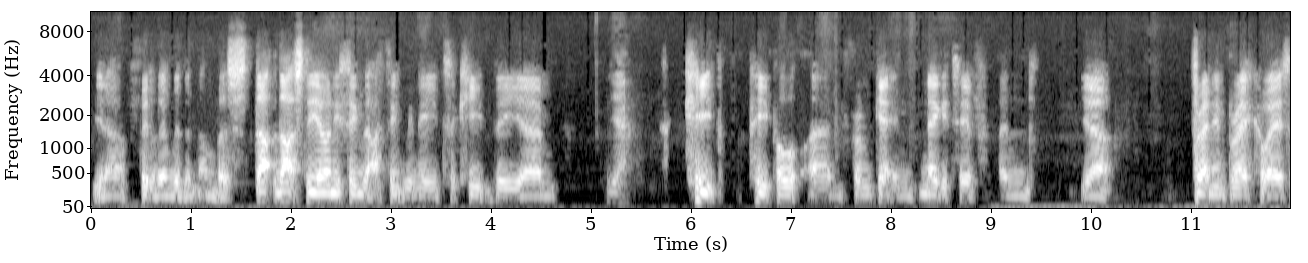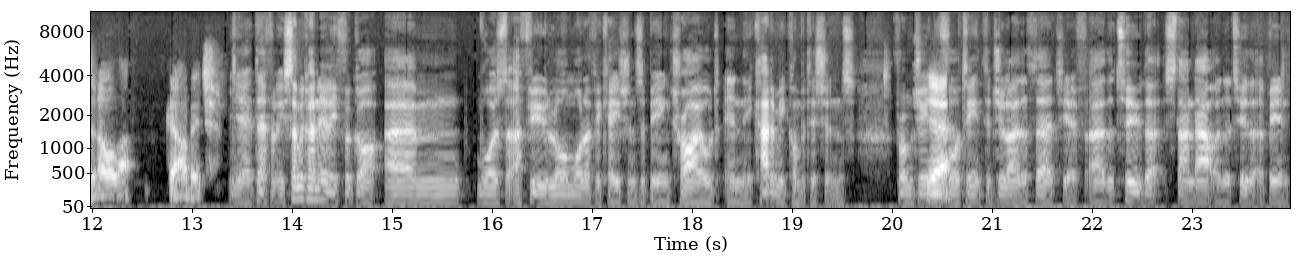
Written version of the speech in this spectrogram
you know fiddling with the numbers. That that's the only thing that I think we need to keep the um, Yeah. keep people um, from getting negative and you know threatening breakaways and all that garbage. Yeah, definitely. Something I nearly forgot um, was that a few law modifications are being trialled in the academy competitions from June Yeah. the 14th to July the 30th. Uh, the two that stand out and the two that are being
